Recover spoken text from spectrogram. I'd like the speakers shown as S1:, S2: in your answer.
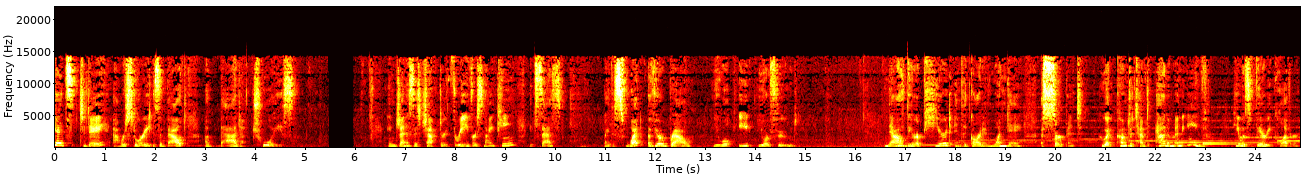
S1: kids! Today our story is about a bad choice. In Genesis chapter 3 verse 19 it says, By the sweat of your brow you will eat your food. Now there appeared in the garden one day a serpent who had come to tempt Adam and Eve. He was very clever.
